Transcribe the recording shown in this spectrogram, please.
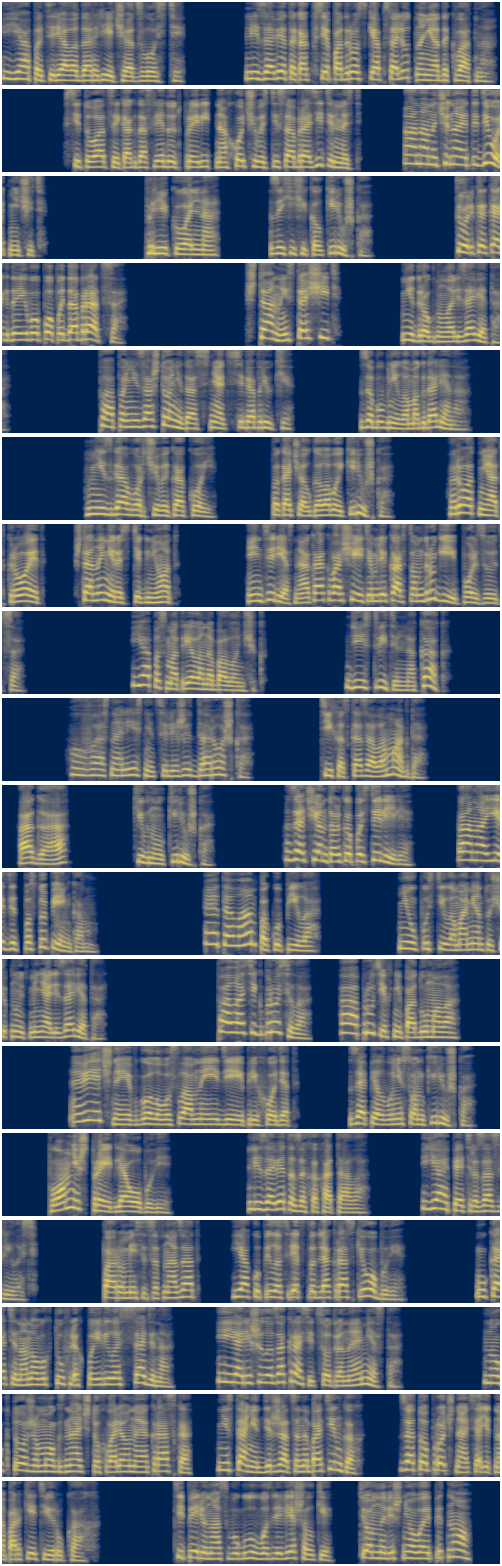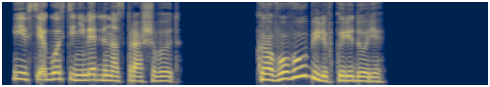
Я потеряла дар речи от злости. Лизавета, как все подростки, абсолютно неадекватна. В ситуации, когда следует проявить находчивость и сообразительность, она начинает идиотничать. «Прикольно», — захихикал Кирюшка. «Только до его попы добраться?» «Штаны стащить?» — не дрогнула Лизавета. «Папа ни за что не даст снять с себя брюки», — забубнила Магдалена. «Несговорчивый какой», — покачал головой Кирюшка. «Рот не откроет, штаны не расстегнет. Интересно, а как вообще этим лекарством другие пользуются?» Я посмотрела на баллончик. «Действительно, как?» «У вас на лестнице лежит дорожка», — тихо сказала Магда. «Ага», — кивнул Кирюшка. «Зачем только постелили? Она ездит по ступенькам». «Это лампа купила», — не упустила момент ущипнуть меня Лизавета. Паласик бросила, а о прутьях не подумала. «Вечно ей в голову славные идеи приходят», — запел в унисон Кирюшка. «Помнишь спрей для обуви?» Лизавета захохотала. Я опять разозлилась. Пару месяцев назад я купила средства для краски обуви. У Кати на новых туфлях появилась ссадина, и я решила закрасить содранное место. Но кто же мог знать, что хваленая краска не станет держаться на ботинках, зато прочно осядет на паркете и руках. Теперь у нас в углу возле вешалки темно вишневое пятно, и все гости немедленно спрашивают. «Кого вы убили в коридоре?»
